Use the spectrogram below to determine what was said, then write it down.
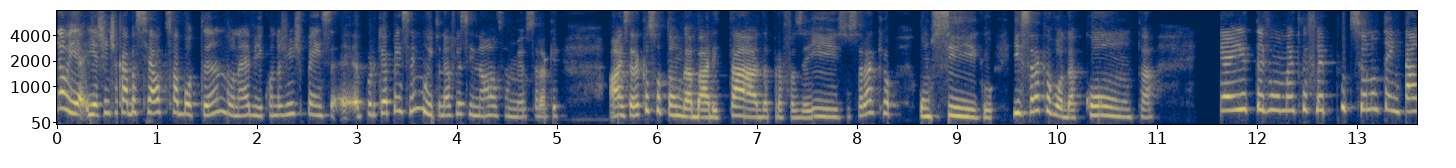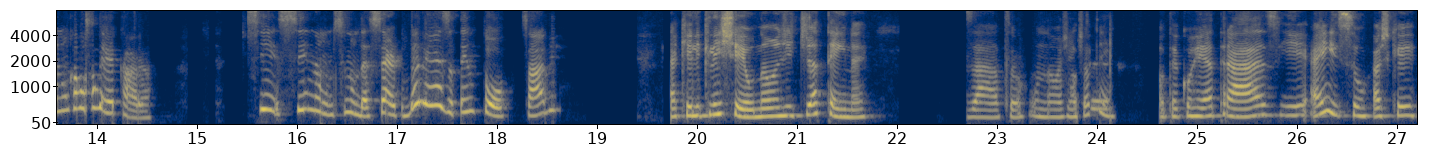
Não, e a, e a gente acaba se auto-sabotando, né, Vi? Quando a gente pensa. É, é porque eu pensei muito, né? Eu falei assim, nossa, meu, será que. Ai, será que eu sou tão gabaritada para fazer isso? Será que eu consigo? E será que eu vou dar conta? E aí teve um momento que eu falei, putz, se eu não tentar, eu nunca vou saber, cara. Se, se, não, se não der certo, beleza, tentou, sabe? Aquele clichê, o não a gente já tem, né? Exato, o não a gente já tem até correr atrás e é isso. Acho que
